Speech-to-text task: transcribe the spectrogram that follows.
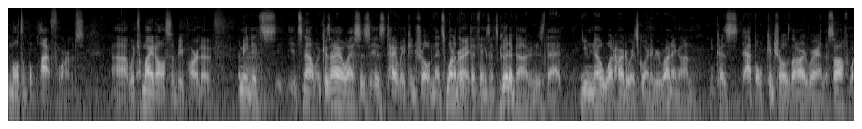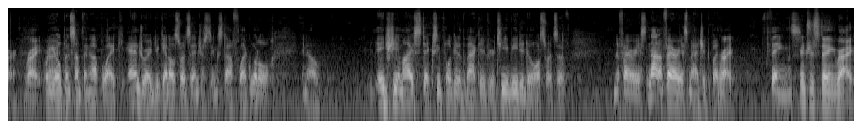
multiple platforms, uh, which might also be part of I mean, it's it's not because iOS is, is tightly controlled, and that's one of the, right. the, things that's good about it is that you know what hardware it's going to be running on because Apple controls the hardware and the software. Right. When right. you open something up like Android, you get all sorts of interesting stuff like little, you know, HDMI sticks you plug into the back of your TV to do all sorts of nefarious, not nefarious magic, but right. things. Interesting, right?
